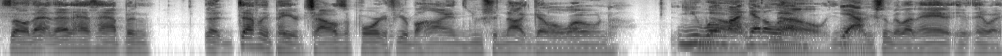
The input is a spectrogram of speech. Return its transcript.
So that that has happened. Uh, definitely pay your child support. If you're behind, you should not get a loan. You will No, not get a loan. No, yeah. you shouldn't be letting any,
